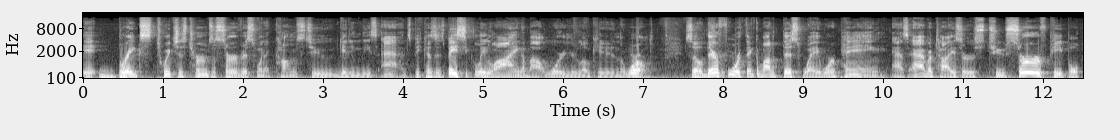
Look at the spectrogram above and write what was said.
it breaks Twitch's terms of service when it comes to getting these ads because it's basically lying about where you're located in the world. So therefore, think about it this way. We're paying as advertisers to serve people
